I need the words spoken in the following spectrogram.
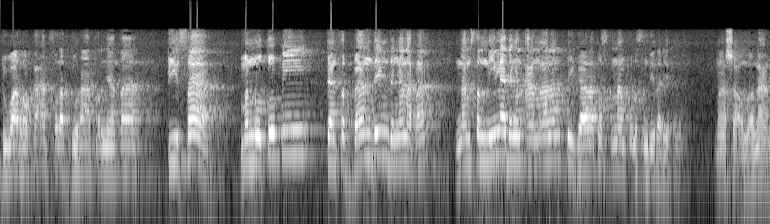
Dua rakaat salat duha ternyata bisa menutupi dan sebanding dengan apa? Enam senilai dengan amalan 360 sendi tadi itu. Masya Allah, na'am.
